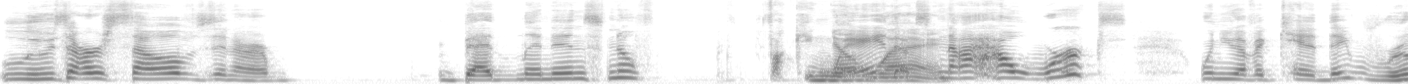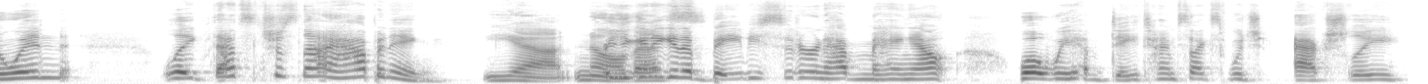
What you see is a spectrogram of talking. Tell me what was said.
lose ourselves in our bed linens? No fucking No way. That's not how it works. When you have a kid, they ruin. Like that's just not happening. yeah, no. Are you going to get a babysitter and have them hang out? Well, we have daytime sex, which actually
